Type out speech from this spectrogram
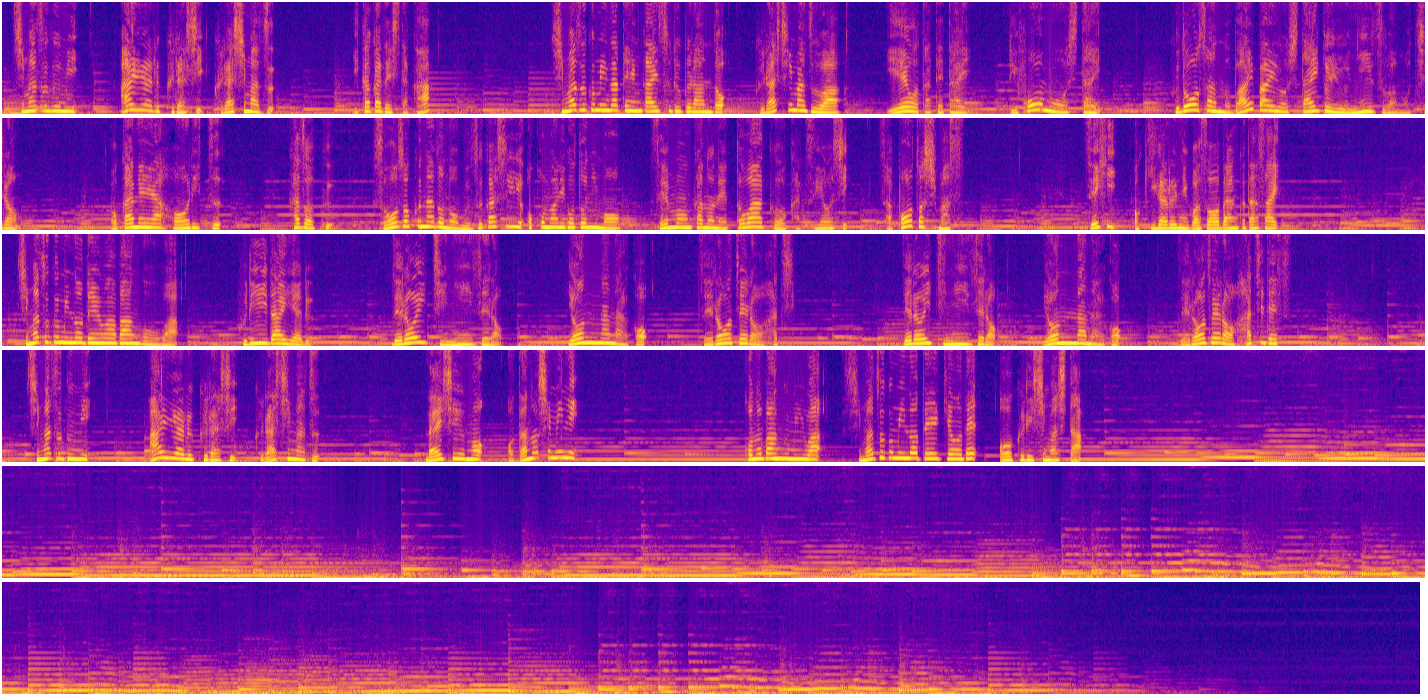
島津組愛ある暮らし暮らしまず。いかがでしたか？島津組が展開するブランド暮らしまずは家を建てたいリフォームをしたい不動産の売買をしたいというニーズはもちろんお金や法律家族相続などの難しいお困りごとにも専門家のネットワークを活用しサポートします。ぜひお気軽にご相談ください。島津組の電話番号はフリーダイヤル0120-475 008-0120-475-008です。島津組愛ある暮らし暮らしまず。来週もお楽しみに。この番組は島津組の提供でお送りしました。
